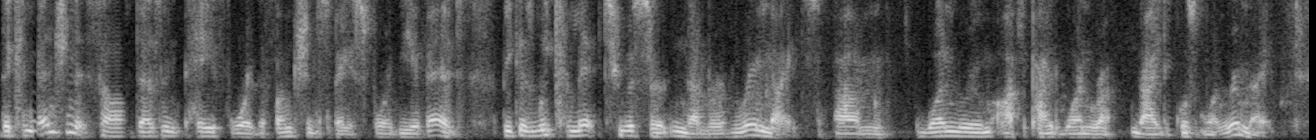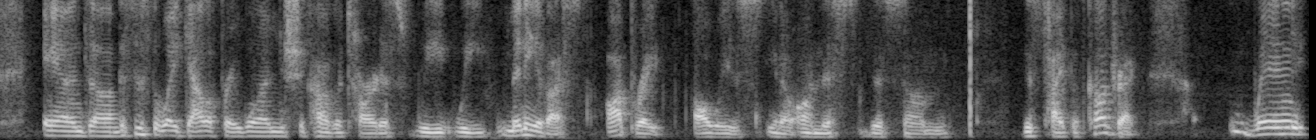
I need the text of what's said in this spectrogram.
The convention itself doesn't pay for the function space for the event because we commit to a certain number of room nights. Um, one room occupied one night equals one room night. And uh, this is the way Gallifrey One, Chicago TARDIS, we we many of us operate always, you know, on this this um, this type of contract. When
